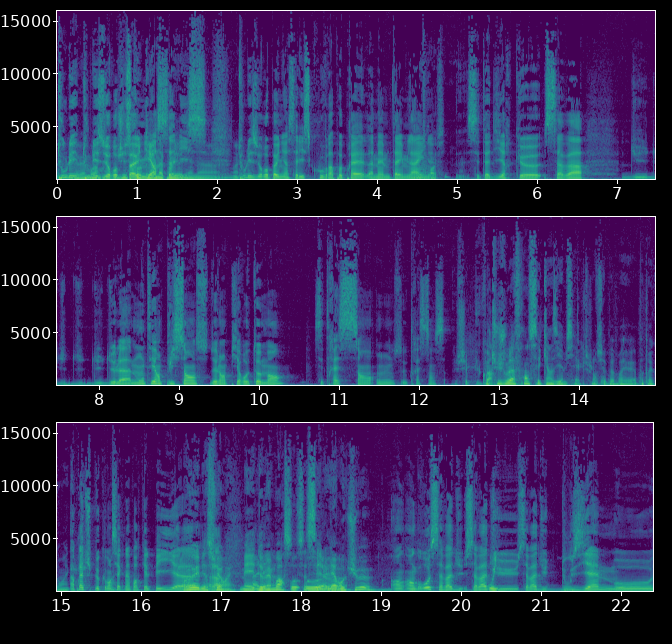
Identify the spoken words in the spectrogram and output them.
tous les tous les Europa jusqu'aux guerres Universalis napoléoniennes, euh, ouais. tous les Europa Universalis couvrent à peu près la même timeline c'est-à-dire que ça va du, du- du- de la montée en puissance de l'Empire ottoman c'est 1311 ou 1300 je sais plus Quand quoi tu joues la France, c'est 15e siècle. J'en suis à peu près, à peu près convaincu. après tu peux commencer avec n'importe quel pays à la- oui, bien à la- sûr. ouais. Mais à de mémoire, c'est l'ère où tu veux. en, en gros ça va du ça va Oui. du ça va du 12e au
